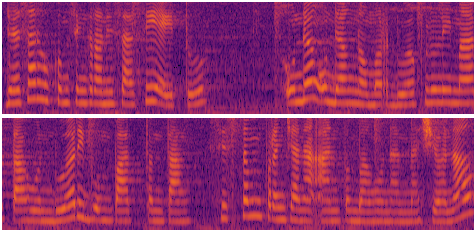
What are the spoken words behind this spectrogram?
Dasar hukum sinkronisasi yaitu Undang-Undang Nomor 25 Tahun 2004 tentang Sistem Perencanaan Pembangunan Nasional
